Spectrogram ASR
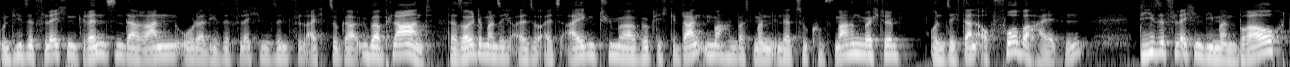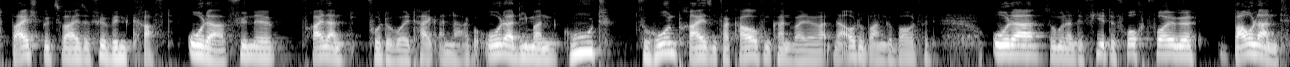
und diese Flächen grenzen daran oder diese Flächen sind vielleicht sogar überplant. Da sollte man sich also als Eigentümer wirklich Gedanken machen, was man in der Zukunft machen möchte und sich dann auch vorbehalten, diese Flächen, die man braucht, beispielsweise für Windkraft oder für eine Freiland-Photovoltaikanlage oder die man gut zu hohen Preisen verkaufen kann, weil gerade eine Autobahn gebaut wird. Oder sogenannte vierte Fruchtfolge, Bauland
